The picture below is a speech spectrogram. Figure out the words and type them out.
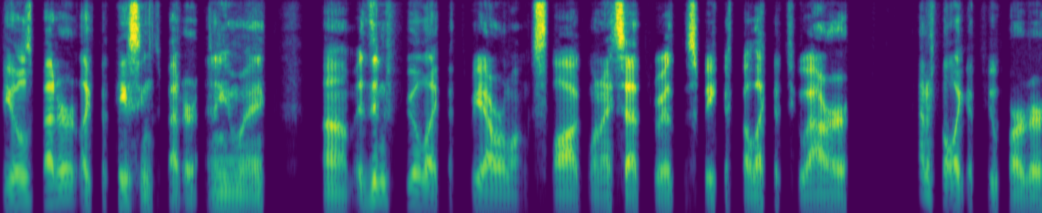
feels better. Like the pacing's better anyway. Um, it didn't feel like a three hour long slog when I sat through it this week. It felt like a two hour, kind of felt like a two parter.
